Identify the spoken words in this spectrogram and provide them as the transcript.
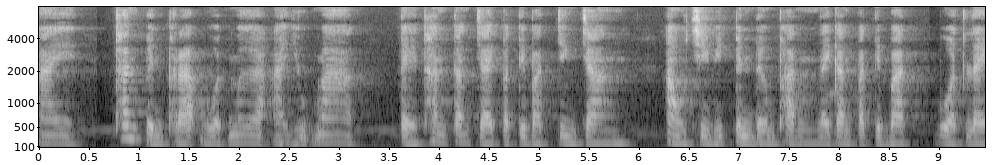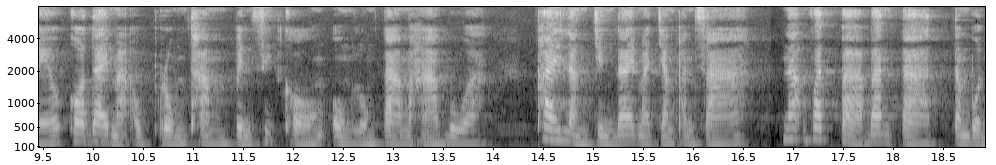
ให้ ท่านเป็นพระบวชเมื่ออายุมาก แต่ท่านตั้งใจปฏิบัติจริงจัง เอาชีวิตเป็นเดิมพันในการปฏิบัติ บวชแล้วก็ได้มาอบรมธรรมเป็นสิทธิ์ขององค์หลวงตามหาบัว ภายหลังจึงได้มาจำพรรษา ณ วัดป่าบ้านตาด ตำบล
